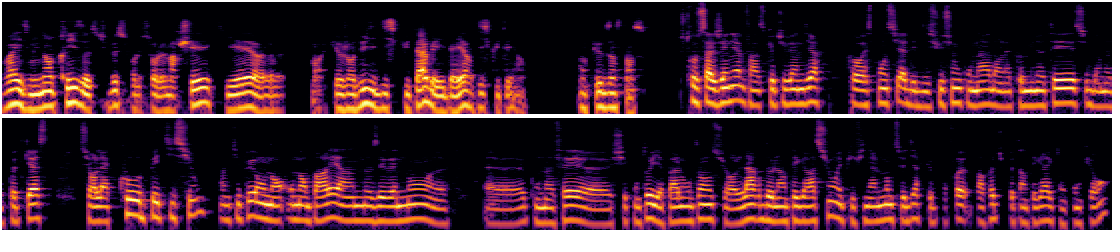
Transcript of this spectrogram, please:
ouais, ils ont une emprise, si tu veux, sur le, sur le marché qui est, euh, qui aujourd'hui est discutable et d'ailleurs discutée hein, en plus hautes instances. je trouve ça génial. Enfin, ce que tu viens de dire correspond aussi à des discussions qu'on a dans la communauté, dans notre podcast, sur la coopétition. Un petit peu, on en, on en parlait à un de nos événements euh, euh, qu'on a fait euh, chez Conto il n'y a pas longtemps sur l'art de l'intégration et puis finalement de se dire que parfois, tu peux t'intégrer avec ton concurrent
